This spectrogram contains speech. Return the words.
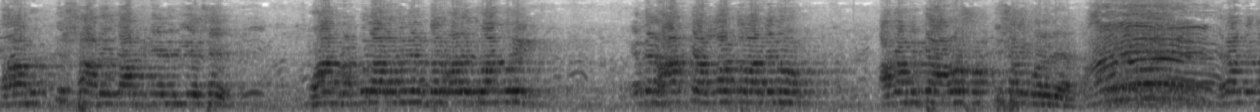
তারা মুক্তির স্বাদ এই জাতিকে এনে দিয়েছে। মহান রব্বুল আলমিনের দরবারে দোয়া করি। এদের হাতকে আল্লাহ তালা যেন আগামীতে আরও শক্তিশালী করে দেন। এরা যেন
